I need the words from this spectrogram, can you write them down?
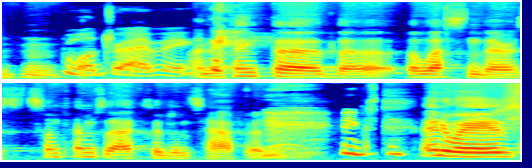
Mhm. while driving. And I think the, the the lesson there is sometimes accidents happen. Anyways,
